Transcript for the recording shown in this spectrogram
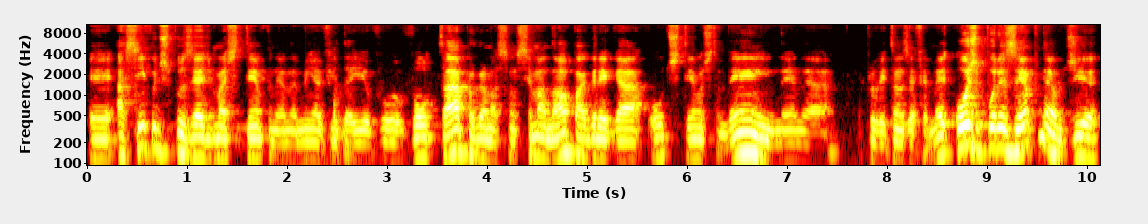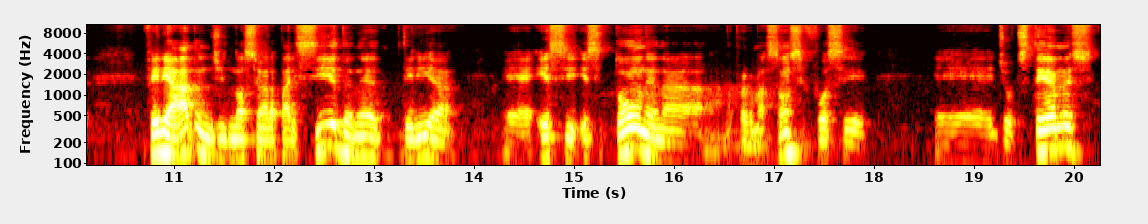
É, assim que eu dispuser de mais tempo né, na minha vida, aí, eu vou voltar à programação semanal para agregar outros temas também, né, aproveitando as efemérides. Hoje, por exemplo, né, o dia feriado de Nossa Senhora Aparecida, né, teria é, esse, esse tom né, na, na programação, se fosse é, de outros temas.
